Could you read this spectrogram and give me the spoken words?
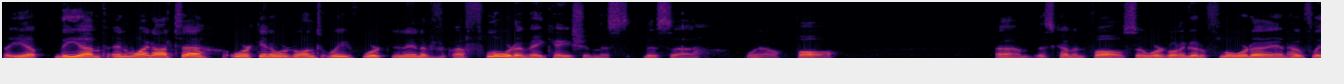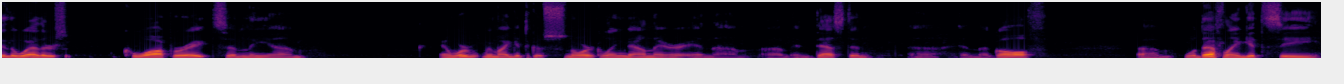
but yep, the um, and why not uh, work in? We're going. To, we've worked in a, a Florida vacation this this uh, well fall. Um, this coming fall, so we're going to go to Florida, and hopefully the weather cooperates, and the um, and we're we might get to go snorkeling down there in um, um, in Destin, uh, in the Gulf. Um, we'll definitely get to see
